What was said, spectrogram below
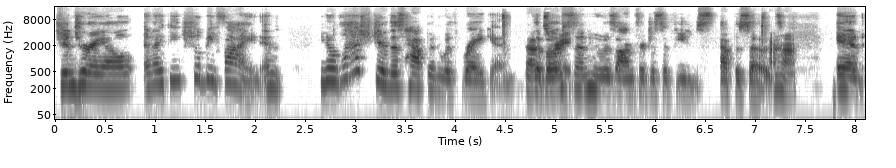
ginger ale, and I think she'll be fine. And you know, last year this happened with Reagan, That's the right. who was on for just a few episodes, Uh-huh. and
